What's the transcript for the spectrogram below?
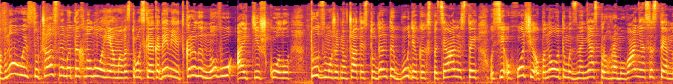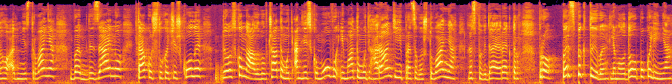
В ногу із сучасними технологіями в Острозькій академії відкрили нову it школу Тут зможуть навчати студенти будь-яких спеціальностей. Усі охочі опановуватимуть знання з програмування, системного адміністрування, веб-дизайну. Також слухачі школи досконало вивчатимуть англійську мову і матимуть гарантії працевлаштування, розповідає ректор. Про перспективи для молодого покоління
